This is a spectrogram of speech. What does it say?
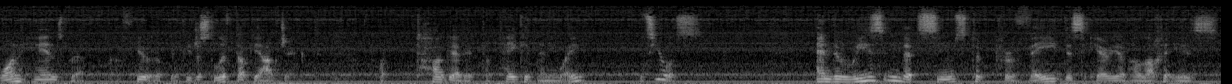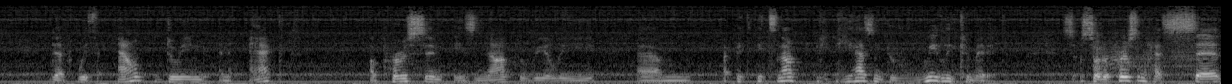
one hand's breadth, if you, if you just lift up the object, or tug at it, or take it in any way, it's yours. And the reason that seems to pervade this area of halacha is that without doing an act, a person is not really um, it, it's not, he hasn't really committed. So, so, the person has said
